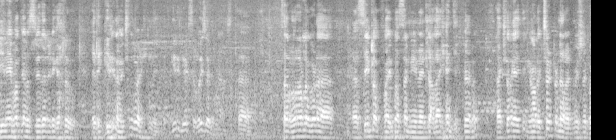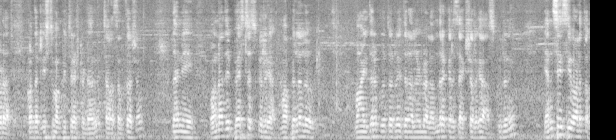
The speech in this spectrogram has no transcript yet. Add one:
ఈ నేపథ్యంలో శ్రీధర్ రెడ్డి గారు అది గిరి నాకు వచ్చింది పడిగింది ఆ, సార్ రూరల్లో కూడా సీట్లు ఒక ఫైవ్ పర్సెంట్ నేనంటే అలాగే అని చెప్పారు. యాక్చువల్గా అయితే ఇంకా వాళ్ళు వచ్చినట్టున్నారు అడ్మిషన్ కూడా కొంత లిస్ట్ పంపించినట్టున్నారు. చాలా సంతోషం. దాన్ని వన్ ఆఫ్ ది బెస్ట్ స్కూల్గా మా పిల్లలు మా ఇద్దరు కూతుర్లు ఇద్దరు అల్లుళ్ళు వాళ్ళందరూ కలిసి యాక్చువల్గా ఆ స్కూల్ని ఎన్సీసీ వాళ్ళతో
